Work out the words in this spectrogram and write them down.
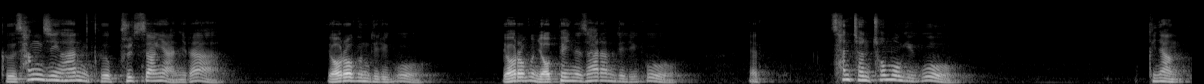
그 상징한 그 불상이 아니라 여러분들이고 여러분 옆에 있는 사람들이고 산천 초목이고 그냥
